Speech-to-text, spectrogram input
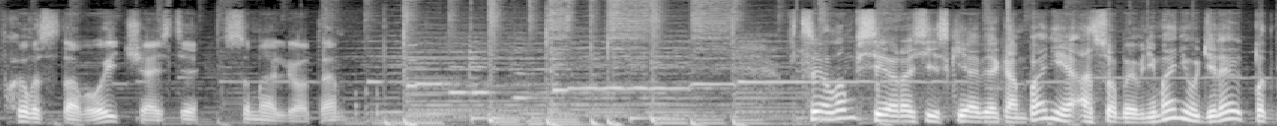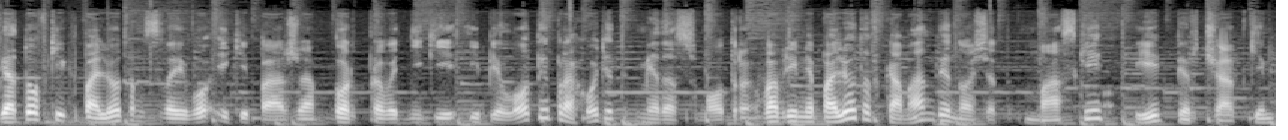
в хвостовой части самолета. Целом, все российские авиакомпании особое внимание уделяют подготовке к полетам своего экипажа. Бортпроводники и пилоты проходят медосмотр. Во время полетов команды носят маски и перчатки.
